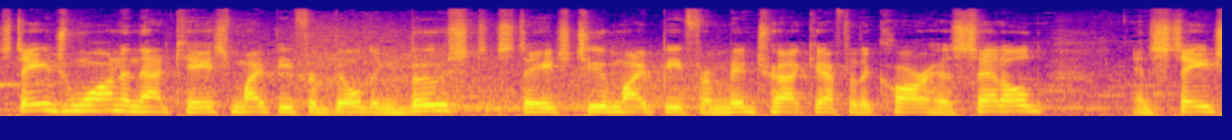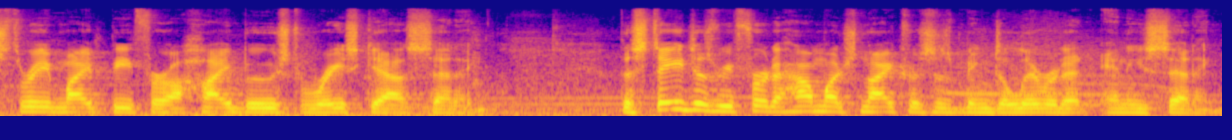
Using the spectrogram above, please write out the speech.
Stage one in that case might be for building boost, stage two might be for mid-track after the car has settled, and stage three might be for a high boost race gas setting. The stages refer to how much nitrous is being delivered at any setting.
